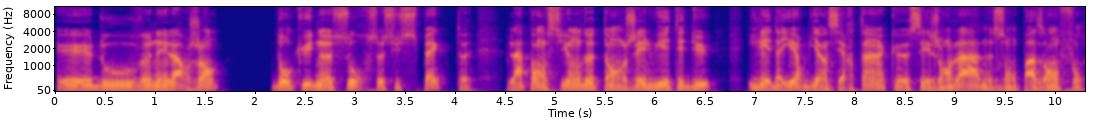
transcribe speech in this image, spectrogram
Et d'où venait l'argent? D'aucune source suspecte. La pension de Tanger lui était due. Il est d'ailleurs bien certain que ces gens-là ne sont pas en fond.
